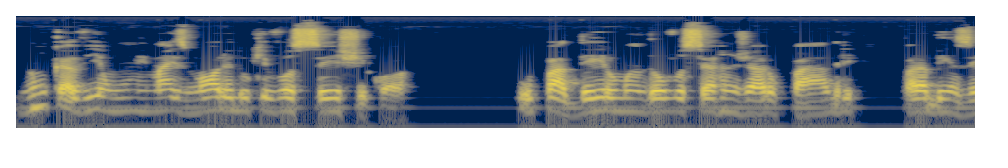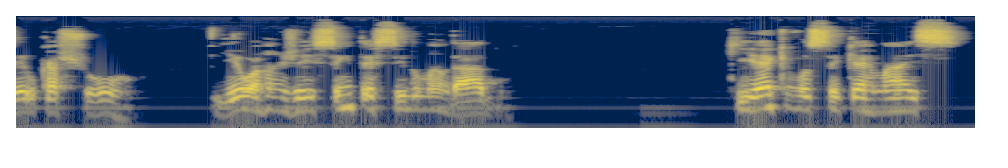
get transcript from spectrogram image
Nunca vi um homem mais mole do que você, Chicó. O padeiro mandou você arranjar o padre para benzer o cachorro, e eu arranjei sem ter sido mandado. Que é que você quer mais?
